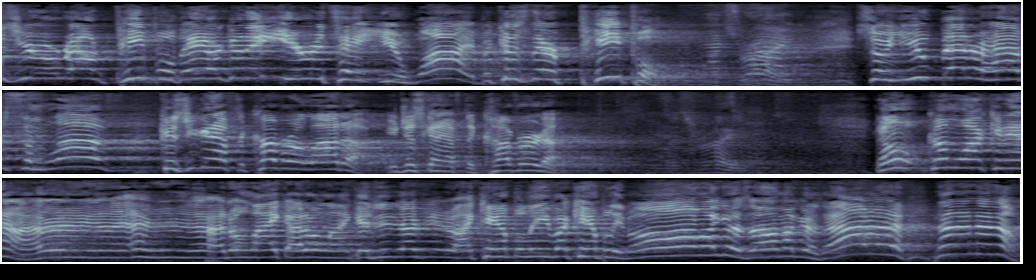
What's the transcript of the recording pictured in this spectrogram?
as you're around people, they are going to irritate you. Why? Because they're people. That's right. So you better have some love because you're going to have to cover a lot up. You're just going to have to cover it up. That's right. Don't come walking out. I don't like, I don't like, I can't believe, I can't believe. Oh my goodness, oh my goodness. No, no, no, no.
